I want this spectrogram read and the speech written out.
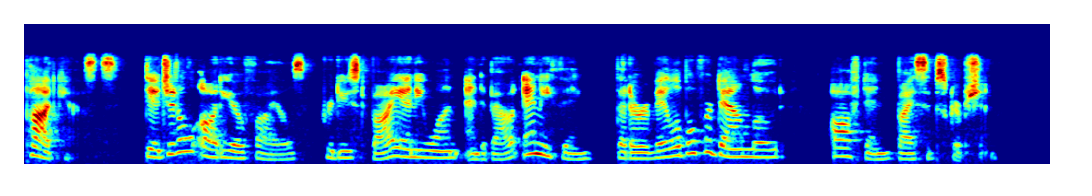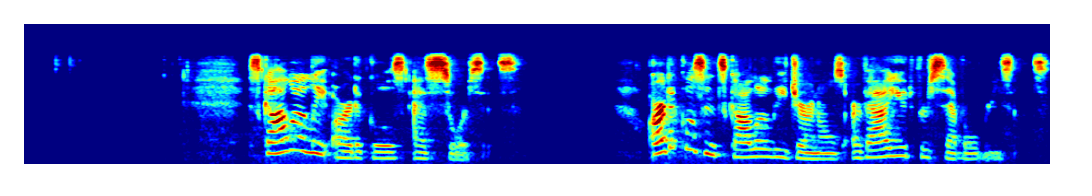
Podcasts. Digital audio files produced by anyone and about anything that are available for download, often by subscription. Scholarly articles as sources. Articles in scholarly journals are valued for several reasons.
